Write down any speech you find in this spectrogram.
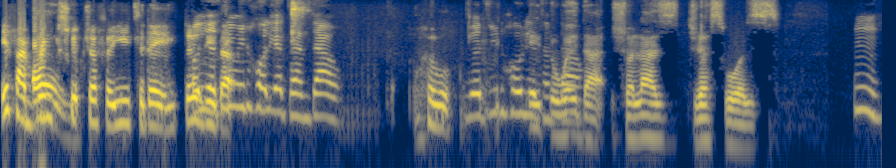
If I bring Oh. scripture for you today, Oh, don't you're do that. doing holier than thou. Oh. You're doing holier the than way that Shola's dress was. Mm.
